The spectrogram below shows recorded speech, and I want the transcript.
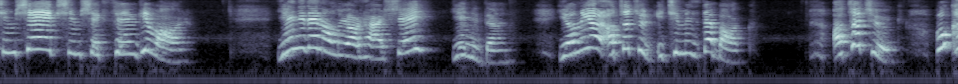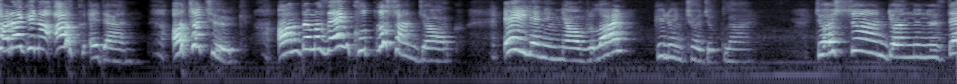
şimşek şimşek sevgi var. Yeniden oluyor her şey, yeniden. Yanıyor Atatürk içimizde bak. Atatürk, bu kara güne ak eden. Atatürk, andımız en kutlu sancak. Eğlenin yavrular, gülün çocuklar. Coşsun gönlünüzde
